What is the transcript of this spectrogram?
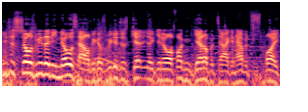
he just shows me that he knows how because we could just get, like, you know, a fucking get up attack and have it spike.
